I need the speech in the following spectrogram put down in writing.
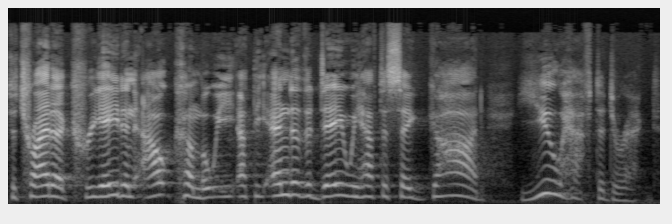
to try to create an outcome, but we, at the end of the day, we have to say, God, you have to direct.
